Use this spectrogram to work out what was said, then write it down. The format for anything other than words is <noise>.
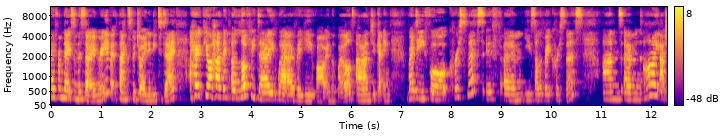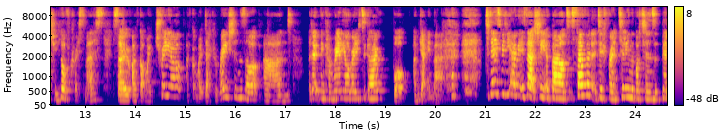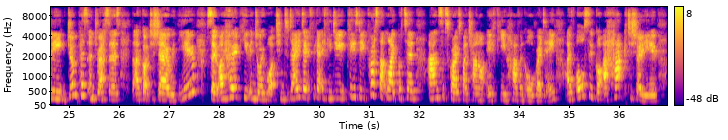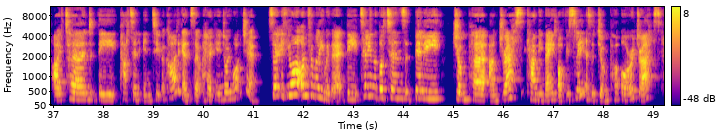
here from Notes on the Sewing Room. Thanks for joining me today. I hope you're having a lovely day wherever you are in the world and you're getting ready for Christmas if um, you celebrate Christmas. And um, I actually love Christmas, so I've got my tree up, I've got my decorations up, and I don't think I'm really all ready to go, but I'm getting there. <laughs> Today's video is actually about seven different Tilly and the Buttons Billie jumpers and dresses that I've got to share with you. So I hope you enjoy watching today. Don't forget if you do, please do press that like button and subscribe to my channel if you haven't already. I've also got a hack to show you. I've turned the pattern into a cardigan, so I hope you enjoy watching. So if you are unfamiliar with it, the Tilly and the Buttons Billie jumper and dress can be made obviously as a jumper or a dress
